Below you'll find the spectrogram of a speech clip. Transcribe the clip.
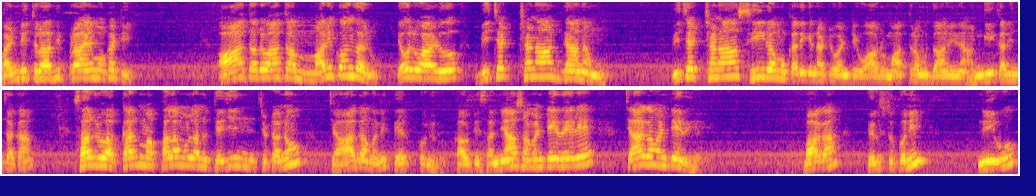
పండితుల అభిప్రాయం ఒకటి. ఆ తరువాత మరికొందరు. ఎవరు వాళ్ళు? విచక్షణ జ్ఞానము. విచక్షణాశీలము కలిగినటువంటి వారు మాత్రము దానిని అంగీకరించక సర్వ కర్మ ఫలములను త్యజించుటను త్యాగమని పేర్కొనురు కాబట్టి సన్యాసం అంటే వేరే త్యాగం అంటే వేరే. బాగా తెలుసుకొని నీవు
